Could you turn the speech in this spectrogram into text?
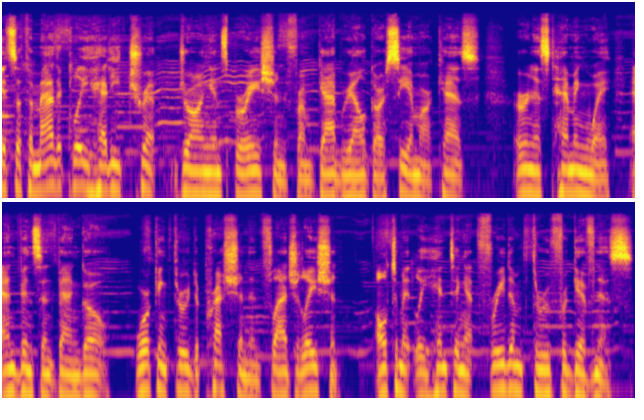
It's a thematically heady trip drawing inspiration from Gabriel Garcia Marquez, Ernest Hemingway, and Vincent van Gogh, working through depression and flagellation, ultimately hinting at freedom through forgiveness.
